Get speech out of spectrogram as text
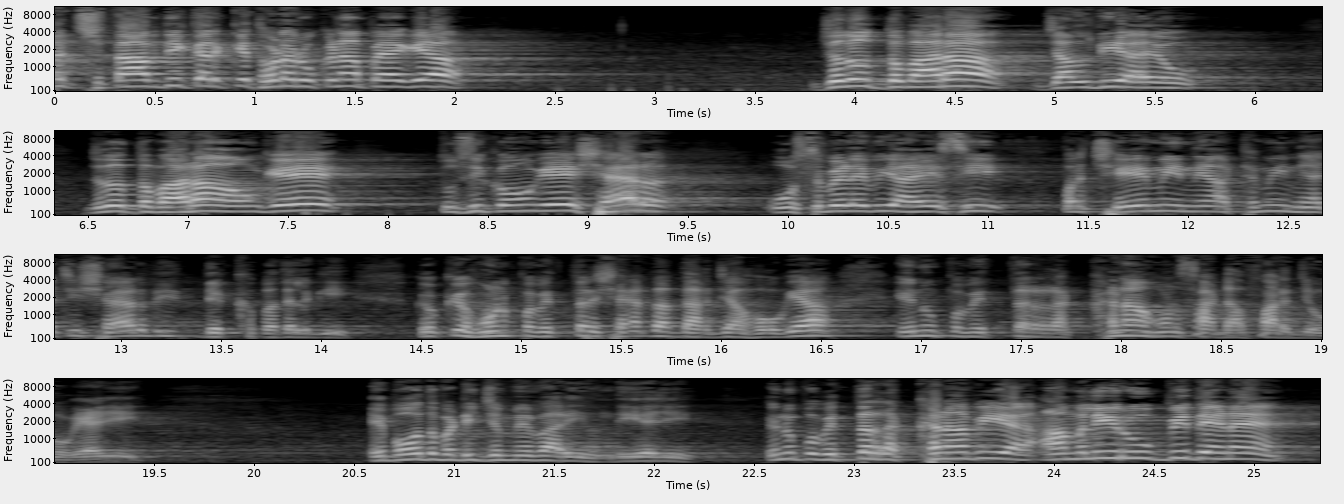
ਅੱਜ ਸ਼ਤਾਬਦੀ ਕਰਕੇ ਥੋੜਾ ਰੁਕਣਾ ਪੈ ਗਿਆ। ਜਦੋਂ ਦੁਬਾਰਾ ਜਲਦੀ ਆਇਓ, ਜਦੋਂ ਦੁਬਾਰਾ ਆਉਂਗੇ ਤੁਸੀਂ ਕਹੋਗੇ, ਸ਼ਹਿਰ ਉਸ ਵੇਲੇ ਵੀ ਆਏ ਸੀ, ਪਰ 6 ਮਹੀਨੇ 8 ਮਹੀਨਿਆਂ 'ਚ ਹੀ ਸ਼ਹਿਰ ਦੀ ਦਿੱਖ ਬਦਲ ਗਈ। ਕਿਉਂਕਿ ਹੁਣ ਪਵਿੱਤਰ ਸ਼ਹਿਰ ਦਾ ਦਰਜਾ ਹੋ ਗਿਆ, ਇਹਨੂੰ ਪਵਿੱਤਰ ਰੱਖਣਾ ਹੁਣ ਸਾਡਾ ਫਰਜ਼ ਹੋ ਗਿਆ ਜੀ। ਇਹ ਬਹੁਤ ਵੱਡੀ ਜ਼ਿੰਮੇਵਾਰੀ ਹੁੰਦੀ ਹੈ ਜੀ। ਇਹਨੂੰ ਪਵਿੱਤਰ ਰੱਖਣਾ ਵੀ ਹੈ, ਅਮਲੀ ਰੂਪ ਵੀ ਦੇਣਾ ਹੈ।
